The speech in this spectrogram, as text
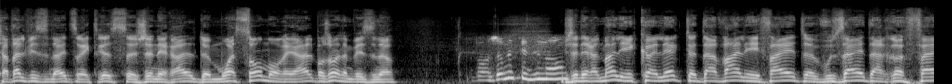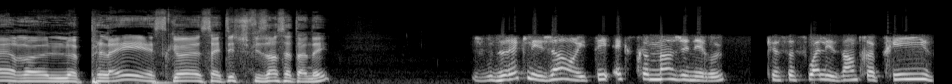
Chantal Vézina, directrice générale de Moisson Montréal. Bonjour, Madame Vézina. Bonjour, M. Dumont. Généralement, les collectes d'avant les fêtes vous aident à refaire euh, le plein. Est-ce que ça a été suffisant cette année? Je vous dirais que les gens ont été extrêmement généreux, que ce soit les entreprises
